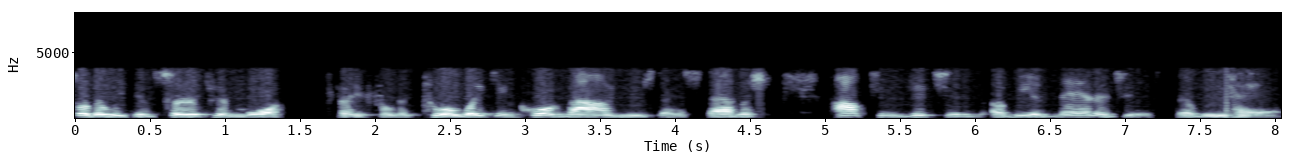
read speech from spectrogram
so that we can serve Him more faithfully, to awaken core values that establish our convictions of the advantages that we have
